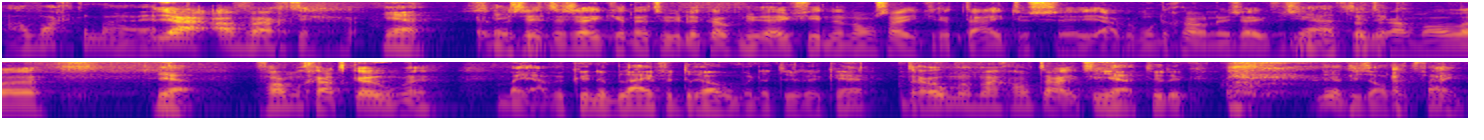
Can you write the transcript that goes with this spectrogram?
afwachten maar, hè. Ja, afwachten. Ja, En we zitten zeker natuurlijk ook nu even in een onzekere tijd. Dus eh, ja, we moeten gewoon eens even zien Ja, of dat er allemaal... Ja, van gaat komen. Maar ja, we kunnen blijven dromen natuurlijk, hè? Dromen mag altijd. Ja, tuurlijk. Het is altijd fijn.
